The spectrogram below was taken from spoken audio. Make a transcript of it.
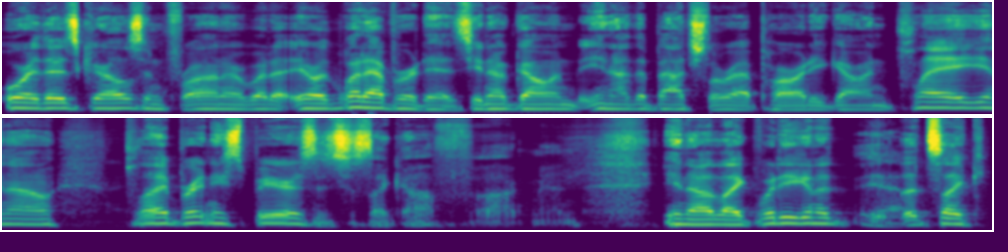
or those girls in front or what or whatever it is, you know, going, you know, the bachelorette party going, play, you know, play Britney Spears. It's just like, oh fuck, man. You know, like what are you gonna Yeah. it's like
